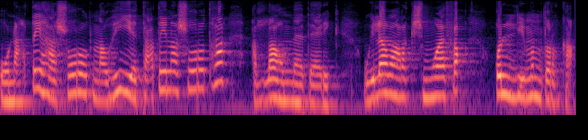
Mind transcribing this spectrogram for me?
ونعطيها شروطنا وهي تعطينا شروطها. اللهم بارك. وإلا ما راكش موافق قل لي من دركا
